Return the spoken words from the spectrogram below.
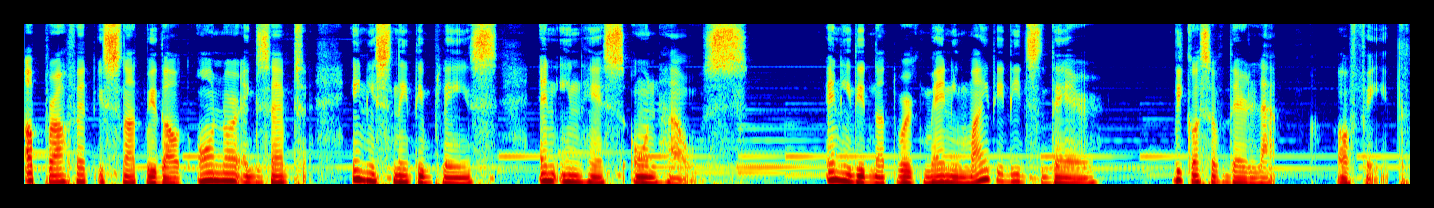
A prophet is not without honor except in his native place and in his own house. And he did not work many mighty deeds there because of their lack of faith.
